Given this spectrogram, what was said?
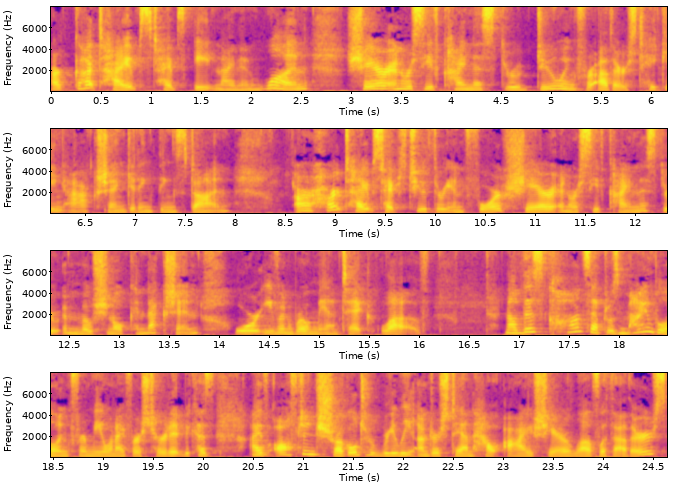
Our gut types, types 8, 9, and 1, share and receive kindness through doing for others, taking action, getting things done. Our heart types, types 2, 3, and 4, share and receive kindness through emotional connection or even romantic love. Now, this concept was mind blowing for me when I first heard it because I've often struggled to really understand how I share love with others,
